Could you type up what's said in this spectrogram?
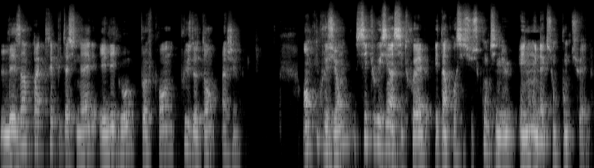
les impacts réputationnels et légaux peuvent prendre plus de temps à gérer. En conclusion, sécuriser un site web est un processus continu et non une action ponctuelle.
